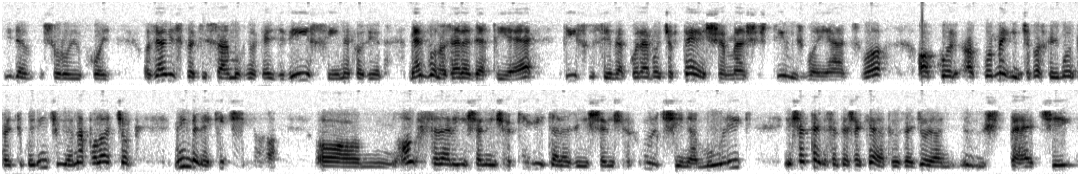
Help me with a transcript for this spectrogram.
ide soroljuk, hogy az Presley számoknak egy részének azért megvan az eredetie 10-20 évek korábban, csak teljesen más stílusban játszva, akkor, akkor megint csak azt kell, hogy mondhatjuk, hogy nincs olyan nap alatt, csak minden egy kicsit a, a hangszerelésen és a kivitelezésen és a kulcsínen múlik, és hát természetesen kellett hozzá egy olyan ős tehetség,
